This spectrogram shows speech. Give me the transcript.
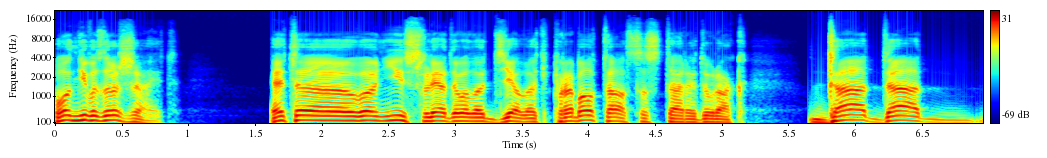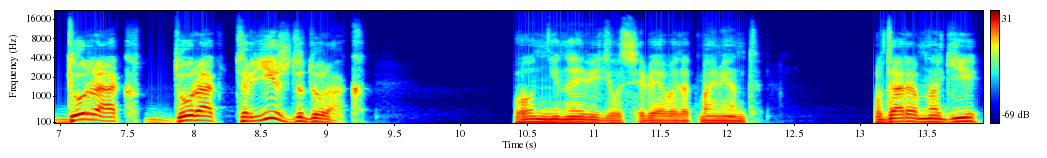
он не возражает. Этого не следовало делать, проболтался старый дурак. Да, да, дурак, дурак, трижды дурак!» Он ненавидел себя в этот момент. Ударом ноги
